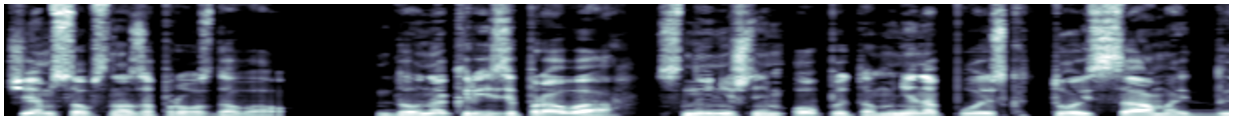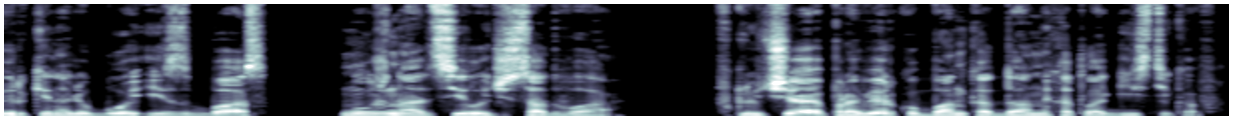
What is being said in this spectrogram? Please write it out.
чем, собственно, запрос давал. Да на Кризе права. С нынешним опытом мне на поиск той самой дырки на любой из баз нужно от силы часа два, включая проверку банка данных от логистиков.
